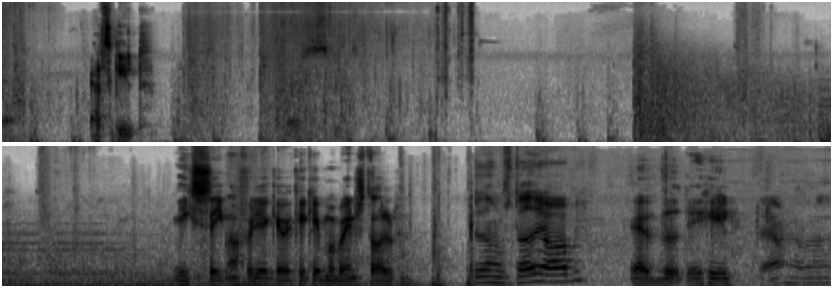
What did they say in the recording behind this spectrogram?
Jeg er et skilt. Det er. Jeg kan ikke se mig, fordi jeg kan, gemme mig bag en stolpe. Sidder hun stadig oppe? Jeg ved det ikke helt. Der er hun herude.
